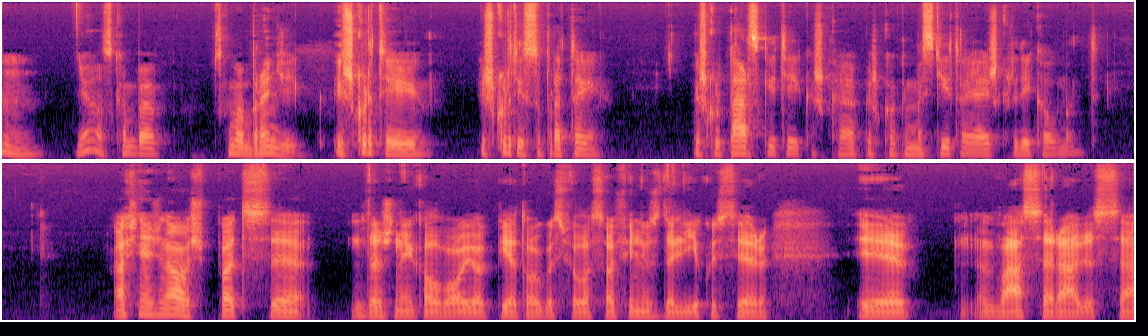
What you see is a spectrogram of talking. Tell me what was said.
Hmm. Jo, skamba, skamba brandžiai. Iš kur tai, iš kur tai supratai? Iš kur perskaitai kažką, kažkokį mąstytoją išgirdai kalbant? Aš nežinau, aš pats e, dažnai galvoju apie tokius filosofinius dalykus ir, ir vasarą visą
